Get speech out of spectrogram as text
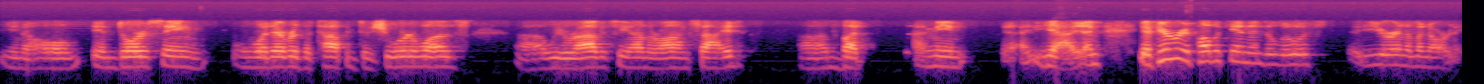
you know endorsing whatever the topic du jour was, uh, we were obviously on the wrong side. Uh, but I mean, yeah, and if you're a Republican in Duluth, you're in a minority.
